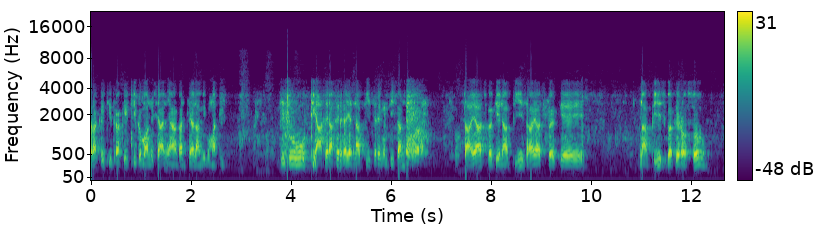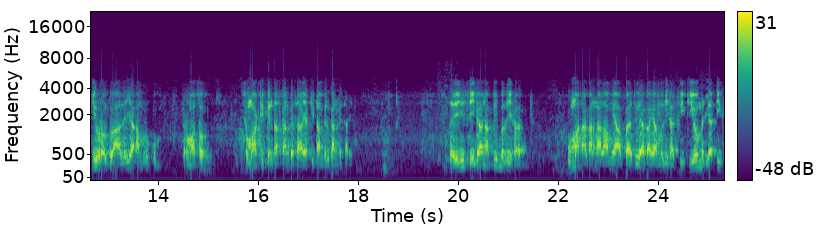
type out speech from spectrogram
tragedi-tragedi kemanusiaan yang akan dialami umat ini. Itu di akhir-akhir hayat Nabi sering ngendikan bahwa saya sebagai Nabi, saya sebagai Nabi, sebagai Rasul, yuraudu alaiya amrukum. Termasuk semua dipintaskan ke saya, ditampilkan ke saya. Jadi sehingga Nabi melihat umat akan mengalami apa itu ya kayak melihat video, melihat TV.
